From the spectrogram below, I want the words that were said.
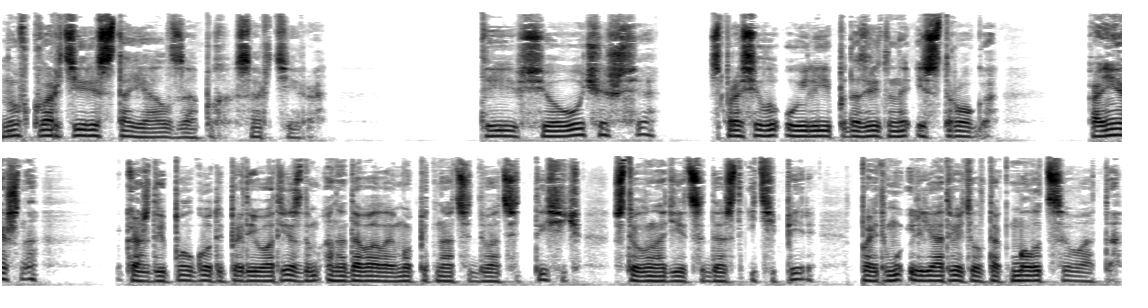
Но в квартире стоял запах сортира. «Ты все учишься?» — спросила у Ильи подозрительно и строго. «Конечно». Каждые полгода перед его отъездом она давала ему 15-20 тысяч, стоило надеяться, даст и теперь, поэтому Илья ответил так молодцевато.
